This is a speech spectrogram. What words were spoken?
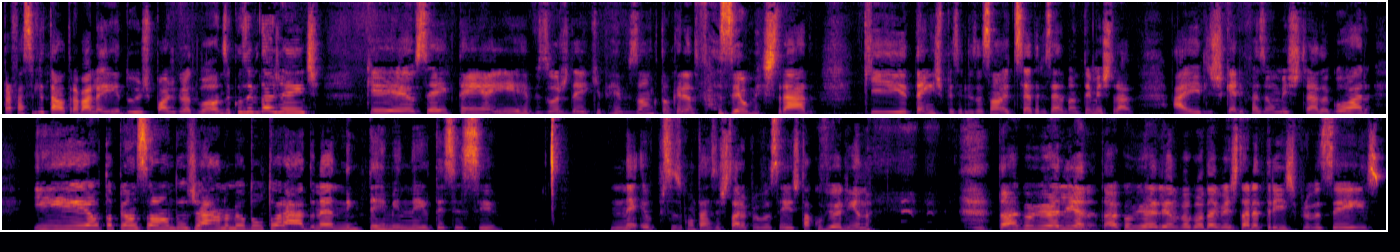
Para facilitar o trabalho aí dos pós-graduandos, inclusive da gente porque eu sei que tem aí revisores da equipe revisão que estão querendo fazer o mestrado, que tem especialização, etc, etc, mas não tem mestrado. Aí eles querem fazer um mestrado agora e eu tô pensando já no meu doutorado, né? Nem terminei o TCC. Eu preciso contar essa história para vocês. Toca o violino. Toca o violino, toca o violino pra contar minha história triste pra vocês.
